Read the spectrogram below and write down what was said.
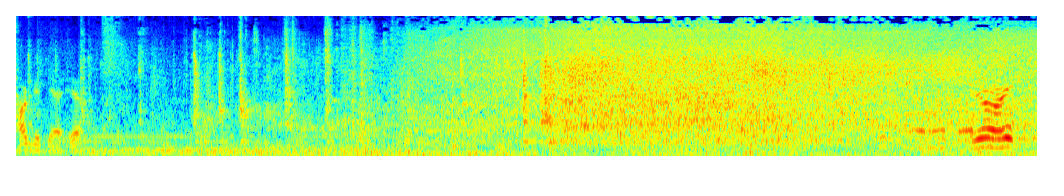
I'll get that. Yeah. You're all right.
